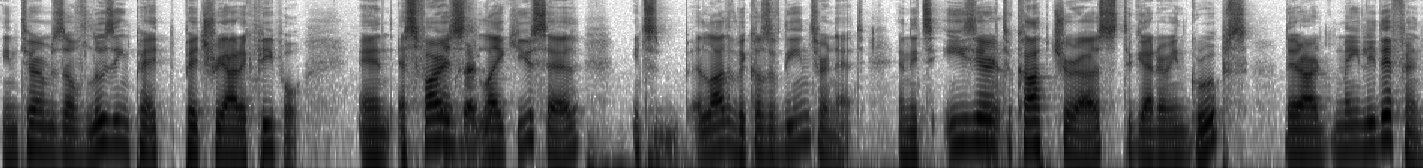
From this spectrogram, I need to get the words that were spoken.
in terms of losing pat- patriotic people. And as far as like you said, it's a lot of because of the internet, and it's easier Yeah. to capture us together in groups that are mainly different.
